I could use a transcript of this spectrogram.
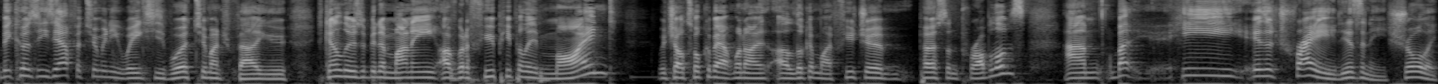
because he's out for too many weeks. He's worth too much value. He's going to lose a bit of money. I've got a few people in mind, which I'll talk about when I, I look at my future person problems. Um, but he is a trade, isn't he? Surely.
